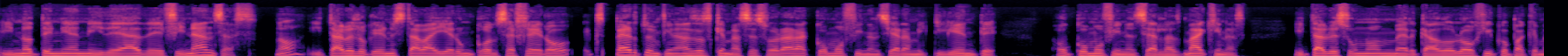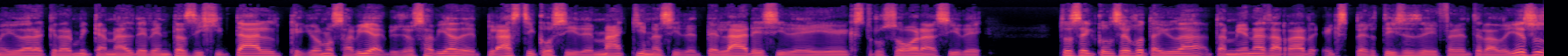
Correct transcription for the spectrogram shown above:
y no tenía ni idea de finanzas, ¿no? Y tal vez lo que yo necesitaba ahí era un consejero experto en finanzas que me asesorara cómo financiar a mi cliente o cómo financiar las máquinas y tal vez uno mercadológico para que me ayudara a crear mi canal de ventas digital, que yo no sabía. Yo sabía de plásticos y de máquinas y de telares y de extrusoras y de... Entonces el consejo te ayuda también a agarrar expertices de diferente lado. Y eso,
